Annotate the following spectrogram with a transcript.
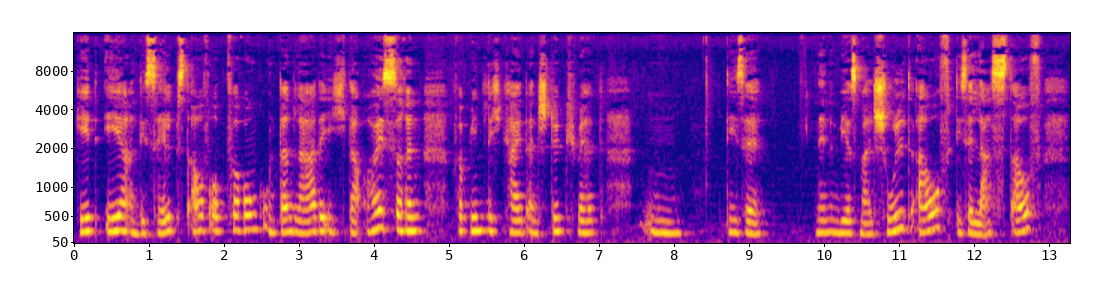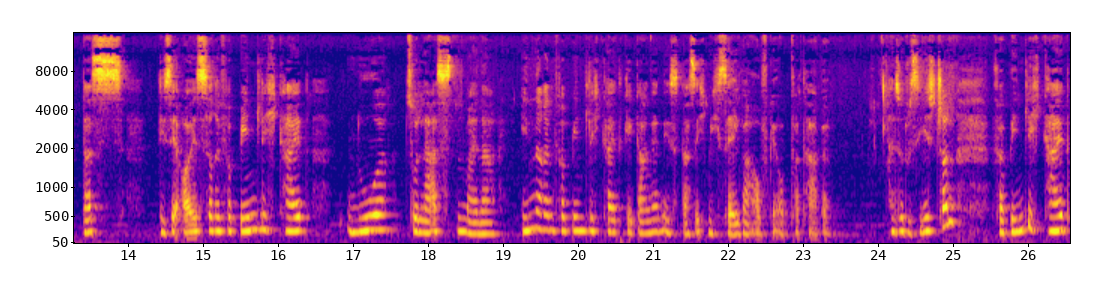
geht eher an die Selbstaufopferung und dann lade ich der äußeren Verbindlichkeit ein Stück weit hm, diese, nennen wir es mal, Schuld auf, diese Last auf, dass diese äußere Verbindlichkeit nur zu Lasten meiner inneren Verbindlichkeit gegangen ist, dass ich mich selber aufgeopfert habe. Also du siehst schon, Verbindlichkeit,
